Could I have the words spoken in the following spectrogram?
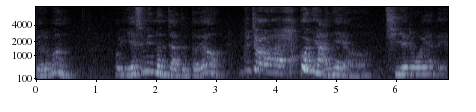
여러분 우리 예수 믿는 자들도요 무조건이 아니에요. 지혜로워야 돼요.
